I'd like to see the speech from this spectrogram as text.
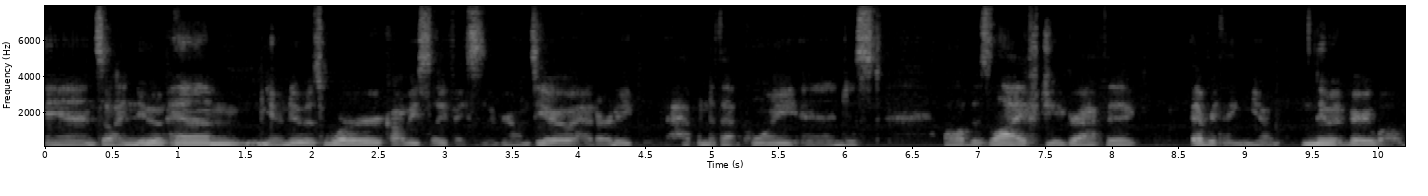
and so I knew of him, you know, knew his work. Obviously, Faces of Ground Zero had already happened at that point, and just all of his life, geographic, everything, you know, knew it very well.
